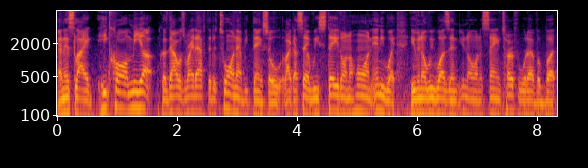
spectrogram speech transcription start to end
And it's like he called me up because that was right after the tour and everything. So like I said, we stayed on the horn anyway, even though we wasn't, you know, on the same turf or whatever. But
